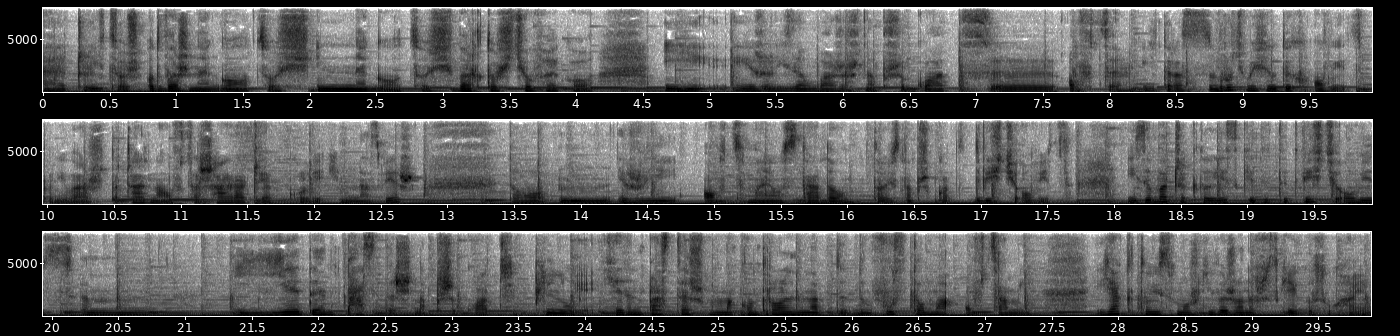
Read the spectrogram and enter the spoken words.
E, czyli coś odważnego, coś innego, coś wartościowego. I jeżeli zauważysz na przykład y, owce, i teraz zwróćmy się do tych owiec, ponieważ ta czarna owca, szara, czy jakkolwiek ją nazwiesz, to y, jeżeli owce mają stado, to jest na przykład 200 owiec. I zobacz, jak to jest, kiedy te 200 owiec. Y, jeden pasterz na przykład pilnuje, jeden pasterz ma kontrolę nad 200 owcami. Jak to jest możliwe, że one wszystkiego słuchają?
